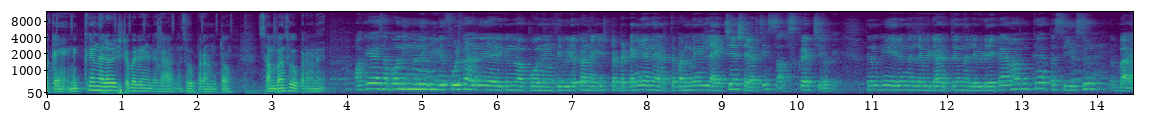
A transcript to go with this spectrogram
ഓക്കെ എനിക്ക് നല്ലൊരു ഇഷ്ടപ്പെട്ടിട്ടുണ്ട് കാരണം സൂപ്പറാണ് കേട്ടോ സംഭവം സൂപ്പറാണ്. ഓക്കെ അപ്പോൾ നിങ്ങൾ ഈ വീഡിയോ ഫുൾ കാണുന്ന വിചാരിക്കുന്നു. അപ്പോൾ നിങ്ങൾക്ക് ഈ വീഡിയോ കണ്ടെങ്കിൽ ഇഷ്ടപ്പെട്ടെങ്കിൽ ഞാൻ നേരത്തെ പറഞ്ഞെങ്കിൽ ലൈക്ക് ചെയ്യുക ഷെയർ ചെയ്യുക സബ്സ്ക്രൈബ് ചെയ്യുക. ഓക്കെ. അപ്പോൾ നമുക്ക് ഏതൊരു നല്ല വീഡിയോ അടുത്ത നല്ല വീഡിയോ കാണാം നമുക്ക്. അപ്പോൾ സീ യു സൂൺ ബൈ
